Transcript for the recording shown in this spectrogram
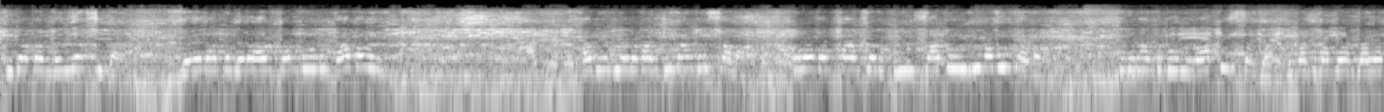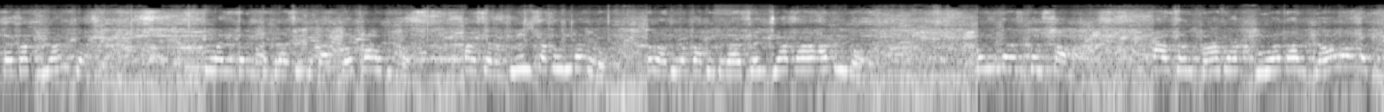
kita akan menyaksikan deretan kendaraan tempur kavaleri hadir di hadapan kita bersama kelompok Panzer V150 Cannon kendaraan tempur lapis baja dengan kemampuan daya tembak yang Dua yang terintegrasi dengan teknologi Panzer V150 telah dilengkapi dengan senjata atribut melintas bersama. Panzer Badak buatan dalam negeri.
